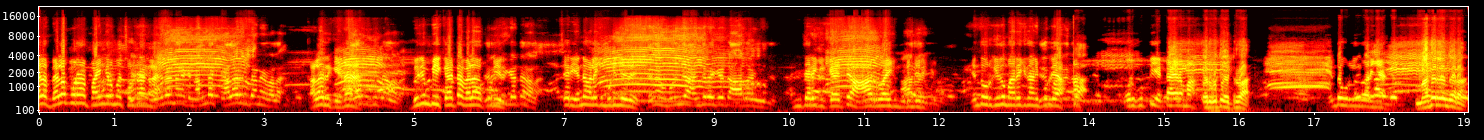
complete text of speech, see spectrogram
ஏதோ விலை பூரா பயங்கரமா சொல்றாங்களே. நல்ல கலருக்கு தானே விலை. கலருக்கு என்ன? தான் விரும்பி கேட்டா விலை கூடி விரும்பி இருக்கு கேட்ட விலை. சரி என்ன விலைக்கு முடிஞ்சது? ஏன்னா முடிஞ்ச அஞ்சு ரூபாய் கேட்டு ஆறு ரூபாய் முடிஞ்சது. அஞ்சரைக்கு கேட்டு ஆறு ரூபாய்க்கு முடிஞ்சிருக்கு. எந்த ஊருக்கு? இது மாதிரிக்கு தான் அனுப்பிடுறியா ஒரு குட்டி எட்டாயிரமா? ஒரு குட்டி எட்டு ரூபா. எந்த ஊர்ல இருந்து வரீங்க? மதுரையில இருந்து வரோம்.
